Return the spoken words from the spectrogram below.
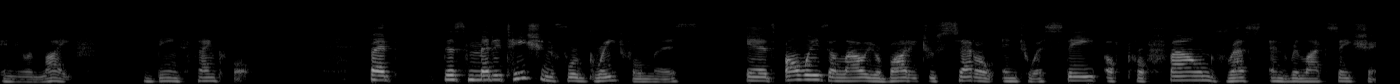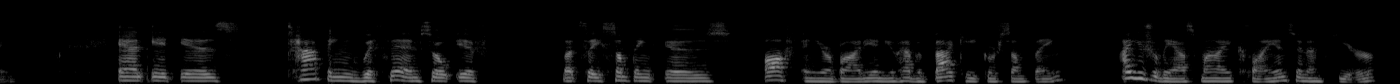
in your life and being thankful. But this meditation for gratefulness, it always allow your body to settle into a state of profound rest and relaxation. And it is tapping within. So if, let's say, something is off in your body and you have a backache or something, I usually ask my clients, and I'm here,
